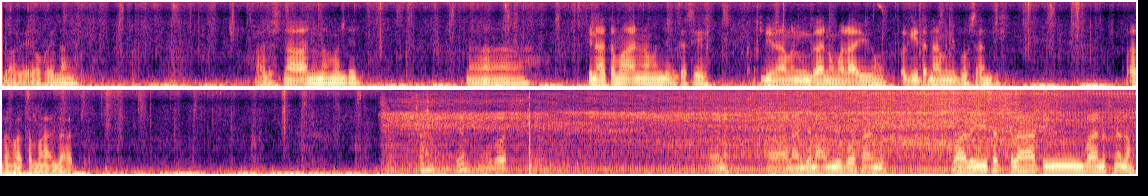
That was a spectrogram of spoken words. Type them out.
Bagay, okay lang yan. Halos na ano naman din. Na tinatamaan naman din kasi hindi naman ganong malayo yung pagitan namin ni Boss Andy. Para matamaan lahat. Yan mga boss. Ayan na. Ah, nandiyan na kami ni Boss Andy. Bali isa't kalahating banos na lang.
